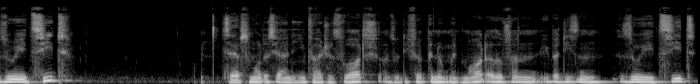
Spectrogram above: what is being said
Suizid, Selbstmord ist ja eigentlich ein falsches Wort, also die Verbindung mit Mord, also von über diesen Suizid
